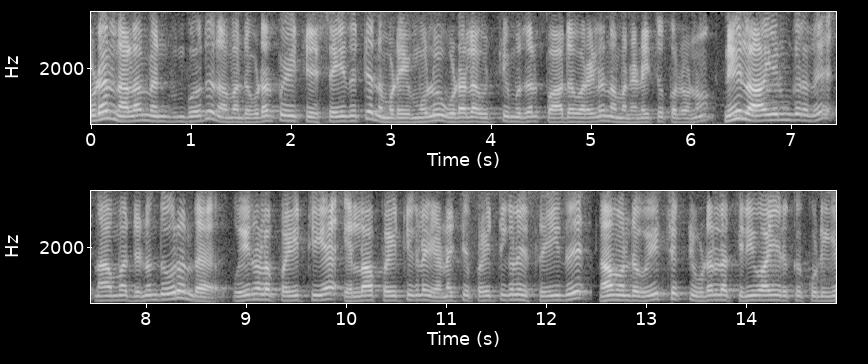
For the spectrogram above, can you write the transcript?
உடல் நலம் என்பது நம்ம அந்த உடற்பயிற்சியை செய்துட்டு நம்முடைய முழு உடலை உச்சி முதல் பாத வரையிலும் நம்ம நினைத்து கொள்ளணும். நீள் ஆயுங்கிறது நாம தினந்தோறும் அந்த உயிர்நல பயிற்சியை எல்லா பயிற்சிகளையும் இணைச்சு பயிற்சிகளை செய்து நாம் அந்த உயிர் சக்தி உடல்ல திரிவாய் இருக்கக்கூடிய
